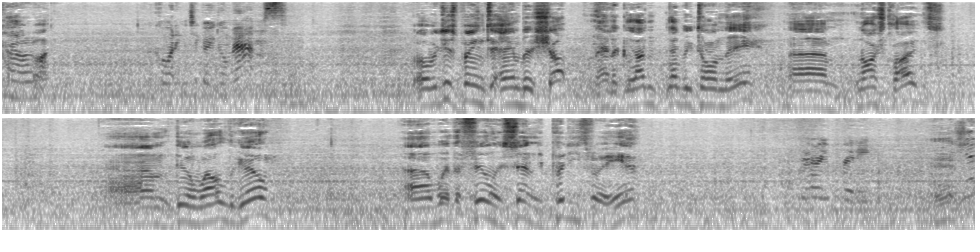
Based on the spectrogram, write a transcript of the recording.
Oh, right. according to Google Maps. Well, we've just been to Amber's shop. Had a lovely time there. Um, nice clothes. Um, doing well, the girl. Uh, where the film is certainly pretty through here. Very pretty. Is your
